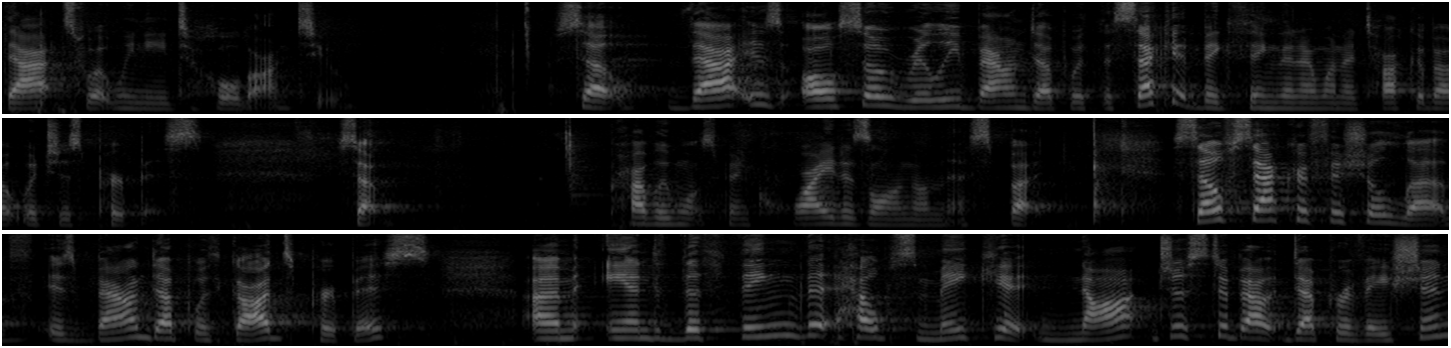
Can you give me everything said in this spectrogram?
that's what we need to hold on to. So, that is also really bound up with the second big thing that I want to talk about, which is purpose. So, probably won't spend quite as long on this, but self sacrificial love is bound up with God's purpose. Um, and the thing that helps make it not just about deprivation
